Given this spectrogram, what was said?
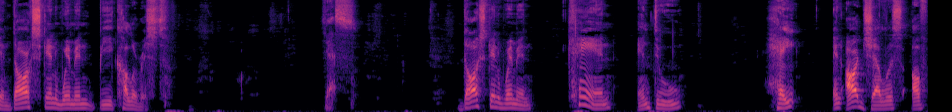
can dark skinned women be colorist? Yes. Dark skinned women can and do hate and are jealous of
